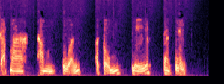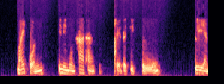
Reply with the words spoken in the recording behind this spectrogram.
กลับมาทำสวน ผสมหรือการปลูกไม้ผลที่มีมูลค่าทางเศรษฐกิจสูง เปลี่ยน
